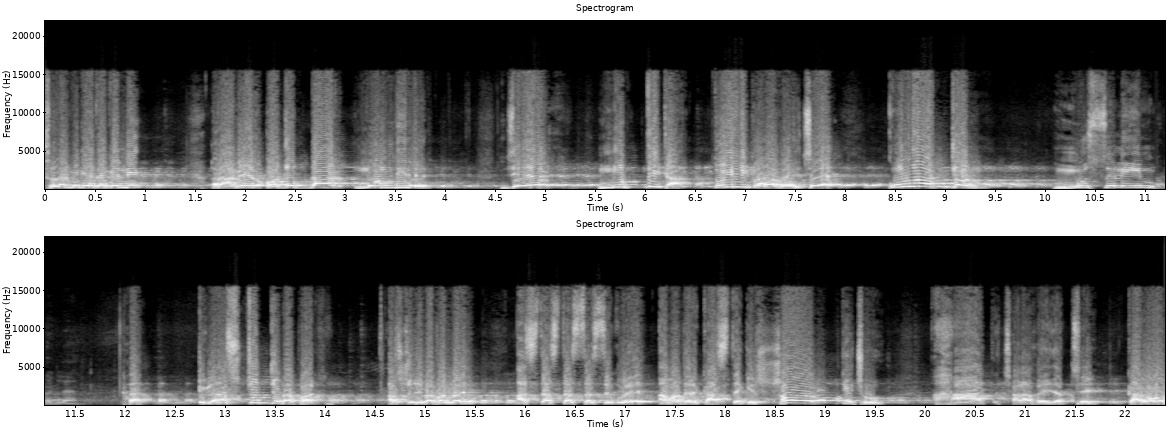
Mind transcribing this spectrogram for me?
সোশ্যাল মিডিয়া দেখেননি? রামের অযোধ্যার মন্দিরের যে মূর্তিটা তৈরি করা হয়েছে, কোন একজন মুসলিম এগুলো আশ্চর্য ব্যাপার। আশ্চর্য ব্যাপার নয়, আস্তে আস্তে আস্তে আস্তে করে আমাদের কাছ থেকে সব কিছু হাত ছাড়া হয়ে যাচ্ছে। কারণ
